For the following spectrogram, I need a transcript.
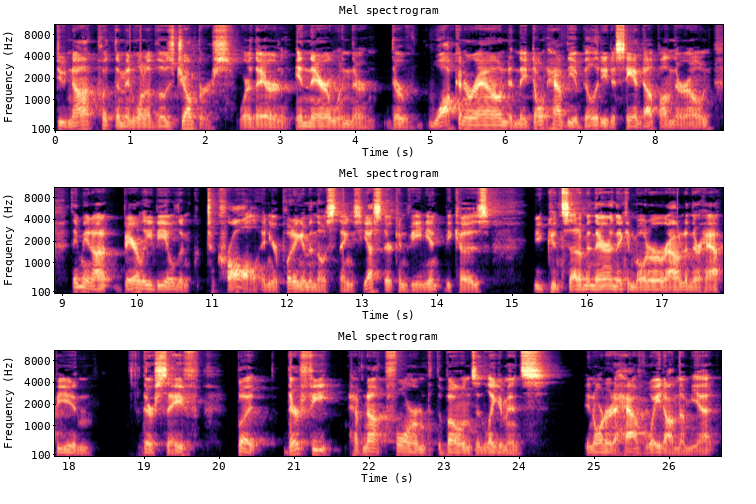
do not put them in one of those jumpers where they're in there when they're they're walking around and they don't have the ability to stand up on their own they may not barely be able to, to crawl and you're putting them in those things yes they're convenient because you can set them in there and they can motor around and they're happy and they're safe. But their feet have not formed the bones and ligaments in order to have weight on them yet.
